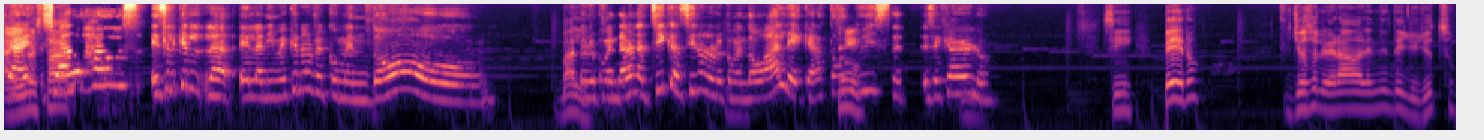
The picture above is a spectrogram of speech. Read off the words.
Shadow House es el que el anime que nos recomendó. Vale. Lo recomendaron las chicas, sí, nos lo recomendó Vale, que era todo twisted. Ese hay que verlo. Sí, pero yo se lo hubiera dado al ending de Jujutsu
